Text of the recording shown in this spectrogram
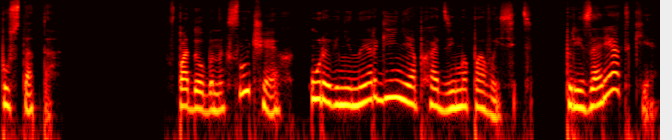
пустота. В подобных случаях уровень энергии необходимо повысить. При зарядке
